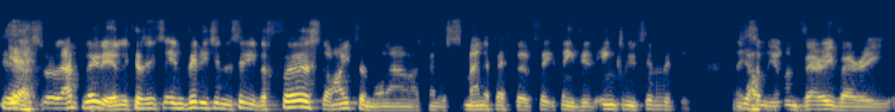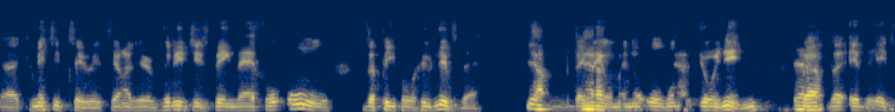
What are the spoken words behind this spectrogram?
yeah. yes, absolutely. And because it's in Village in the City, the first item on our kind of manifesto of six things is inclusivity. And it's yeah. something I'm very, very uh, committed to. Is the idea of villages being there for all the people who live there. Yeah, they yeah. may or may not all want yeah. to join in, but it, it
